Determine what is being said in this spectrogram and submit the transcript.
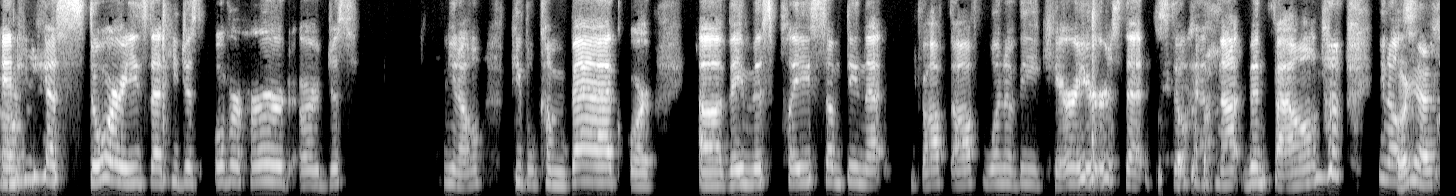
and uh-huh. he has stories that he just overheard or just, you know, people come back or uh, they misplace something that dropped off one of the carriers that still has not been found. you know, oh, yes.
